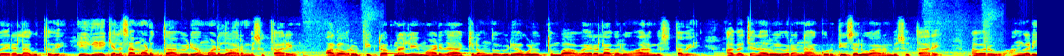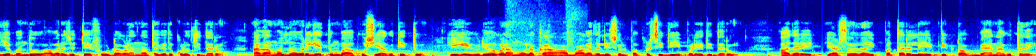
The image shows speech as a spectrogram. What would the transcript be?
ವೈರಲ್ ಆಗುತ್ತವೆ. ಹೀಗೆ ಕೆಲಸ ಮಾಡುತ್ತಾ ವಿಡಿಯೋ ಮಾಡಲು ಆರಂಭಿಸುತ್ತಾರೆ. ಆಗ ಅವರು ಟಿಕ್ಟಾಕ್ನಲ್ಲಿ ಮಾಡಿದ ಕೆಲವೊಂದು ವಿಡಿಯೋಗಳು ತುಂಬಾ ವೈರಲ್ ಆಗಲು ಆರಂಭಿಸುತ್ತವೆ. ಆಗ ಜನರು ಇವರನ್ನು ಗುರುತಿಸಲು ಆರಂಭಿಸುತ್ತಾರೆ. ಅವರು ಅಂಗಡಿಗೆ ಬಂದು ಅವರ ಜೊತೆ ಫೋಟೋಗಳನ್ನು ತೆಗೆದುಕೊಳ್ಳುತ್ತಿದ್ದರು ಆಗ ಮಲ್ಲು ಅವರಿಗೆ ತುಂಬ ಖುಷಿಯಾಗುತ್ತಿತ್ತು. ಹೀಗೆ ವಿಡಿಯೋಗಳ ಮೂಲಕ ಆ ಭಾಗದಲ್ಲಿ ಸ್ವಲ್ಪ ಪ್ರಸಿದ್ಧಿ ಪಡೆದಿದ್ದರು. ಆದರೆ ಎರಡು ಸಾವಿರದ ಇಪ್ಪತ್ತರಲ್ಲಿ ಟಿಕ್ಟಾಕ್ ಬ್ಯಾನ್ ಆಗುತ್ತದೆ.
